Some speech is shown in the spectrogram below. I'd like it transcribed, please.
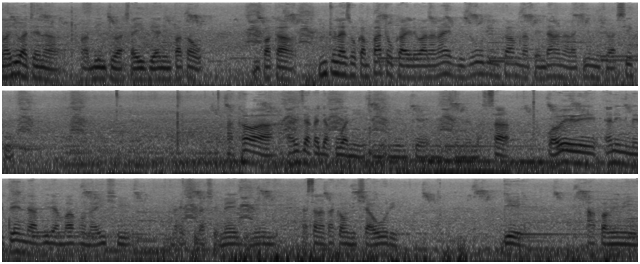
unajua tena mabinti wa sasa hivi yani mpaka u- mpaka mtu unaweza ukampata ukaelewana naye vizuri mkawa mnapendana lakini mwisho wa siku akawa awezi akaja kuwa ni, ni, ni mke ni sasa kwa wewe yani nimependa vile ambavyo unaishi naishi na shemeji nini sasa nataka unishauri. Je hapa mimi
